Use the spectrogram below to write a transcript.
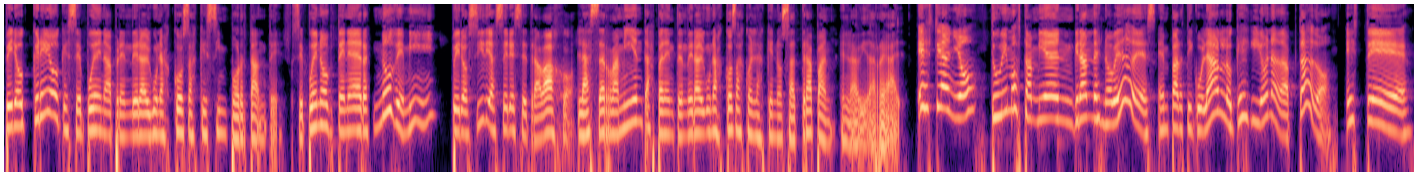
pero creo que se pueden aprender algunas cosas que es importante. Se pueden obtener no de mí, pero sí de hacer ese trabajo, las herramientas para entender algunas cosas con las que nos atrapan en la vida real. Este año Tuvimos también grandes novedades, en particular lo que es guion adaptado. Este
